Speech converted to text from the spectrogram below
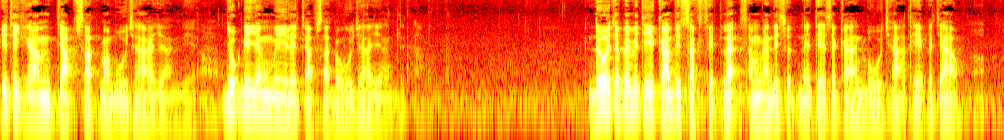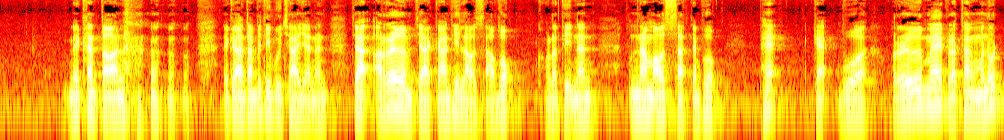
พิธีกรรมจับสัตว์มาบูชายันเนี่ยยุคนี้ยังมีเลยจับสัตว์มาบูชายันดูจะเป็นพิธีกรรมที่ศักดิ์สิทธิ์และสำคัญที่สุดในเทศกาลบูชาเทพเจ้า ในขั้นตอนในการทำพิธีบูชาอย่างนั้น จะเริ่มจากการที่เหล่าสาวก ของลัทธินั้นนำเอาสัตว์จำพวก แพะแกะวัว หรือแม้กระทั่งมนุษย์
